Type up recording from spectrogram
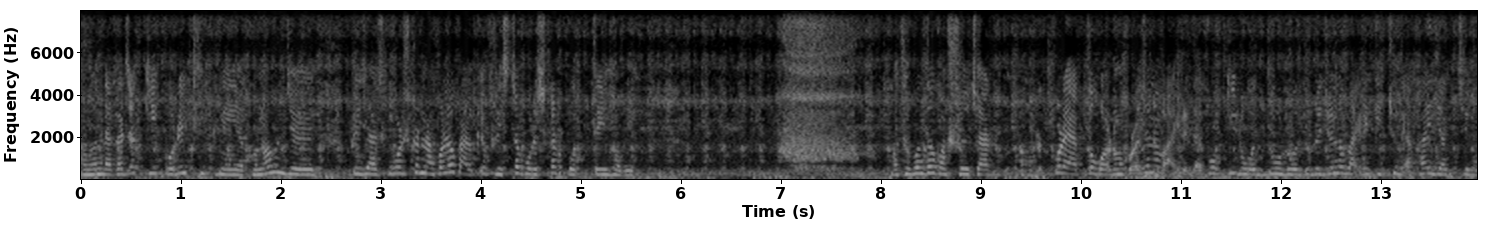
এখন দেখা যাক কী করি, ঠিক নেই এখনও যে ফ্রিজ আজকে পরিষ্কার না করলেও কালকে ফ্রিজটা পরিষ্কার করতেই হবে। কথা বলতেও কষ্ট হয়েছে আর হঠাৎ করে এত গরম পড়েছে না, বাইরে দেখো কি রোদ্দুর রোদ্দুরের জন্য বাইরে কিচ্ছু দেখাই যাচ্ছে না।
